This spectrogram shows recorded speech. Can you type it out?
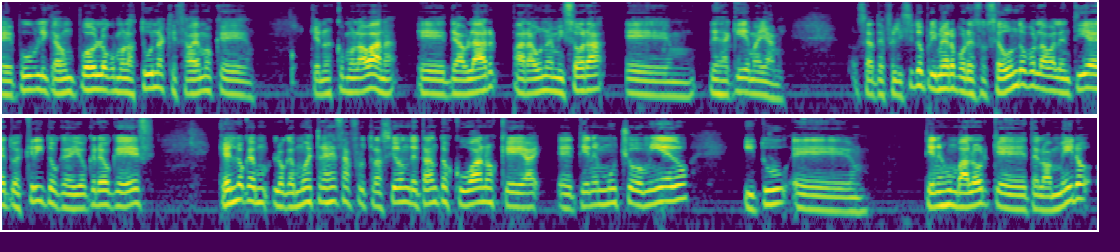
eh, pública, un pueblo como Las Tunas, que sabemos que, que no es como La Habana, eh, de hablar para una emisora eh, desde aquí de Miami. O sea, te felicito primero por eso. Segundo, por la valentía de tu escrito, que yo creo que es que es lo que lo que muestra es esa frustración de tantos cubanos que eh, tienen mucho miedo y tú tienes un valor que te lo admiro,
